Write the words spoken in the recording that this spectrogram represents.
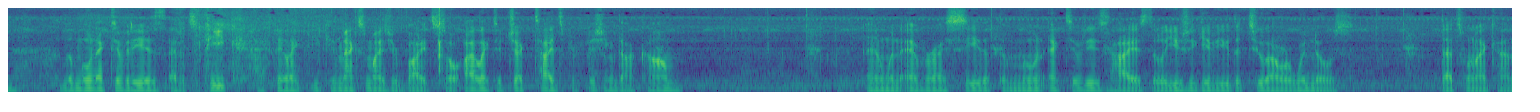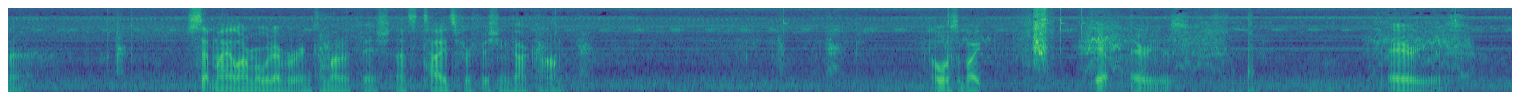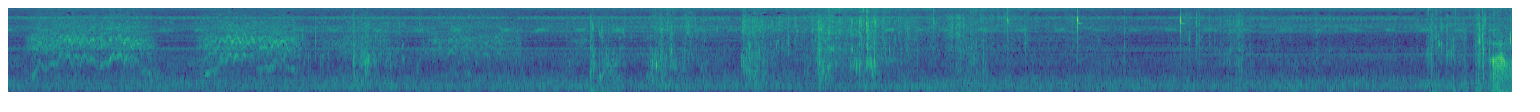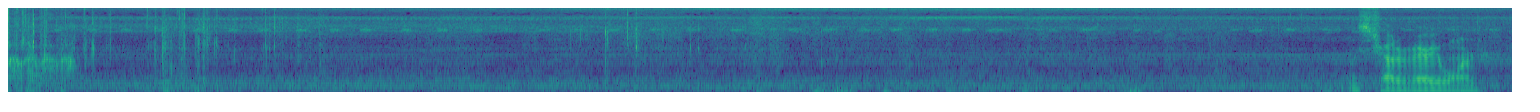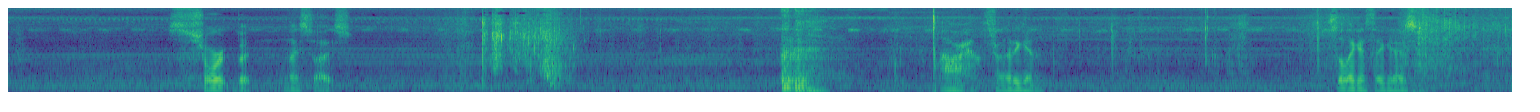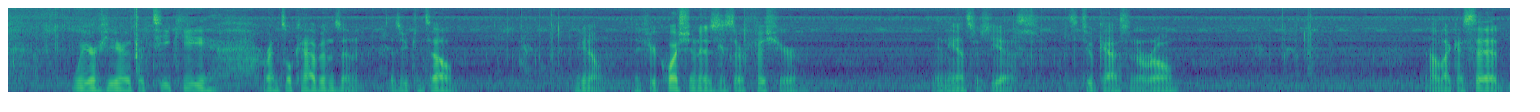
the moon activity is at its peak. I feel like you can maximize your bites. So I like to check tidesforfishing.com. And whenever I see that the moon activity is highest, it'll usually give you the two hour windows. That's when I kind of set my alarm or whatever and come out and fish. And That's tidesforfishing.com. Oh, it's a bite. Yep, there he is. There he is. These trout are very warm. Short, but nice size. All right, let's try that again. So, like I said, guys, we are here at the Tiki rental cabins, and as you can tell, you know, if your question is, is there fish here? And the answer is yes. It's two casts in a row. Now, like I said,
